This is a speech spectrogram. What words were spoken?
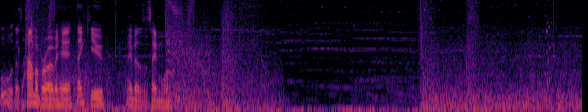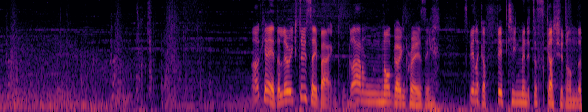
Ooh, there's a hammer bro over here. Thank you. Maybe that's the same one. Okay, the lyrics do say bang. Glad I'm not going crazy. Been like a 15 minute discussion on the,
